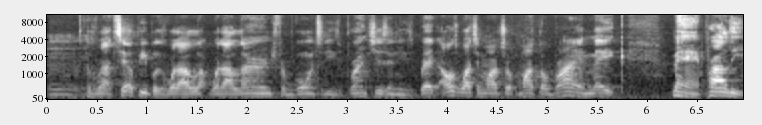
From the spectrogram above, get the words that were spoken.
Mm. Because what I tell people is what I what I learned from going to these brunches and these break. I was watching Martha, Martha O'Bryan make, man, probably.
